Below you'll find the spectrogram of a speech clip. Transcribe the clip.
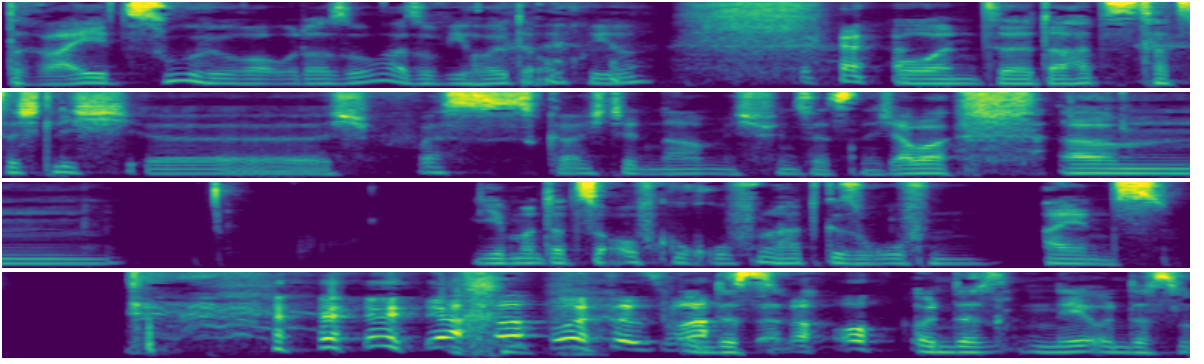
drei Zuhörer oder so, also wie heute auch wieder. und äh, da hat es tatsächlich, äh, ich weiß gar nicht den Namen, ich finde es jetzt nicht, aber ähm, jemand dazu aufgerufen und hat gerufen, eins. ja, und das war dann auch. Und das, nee, und das,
